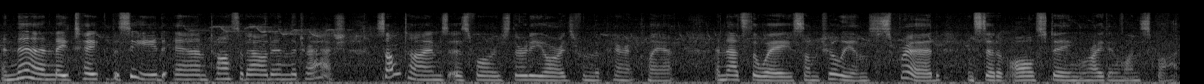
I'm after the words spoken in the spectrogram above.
And then they take the seed and toss it out in the trash, sometimes as far as 30 yards from the parent plant. And that's the way some trilliums spread instead of all staying right in one spot.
